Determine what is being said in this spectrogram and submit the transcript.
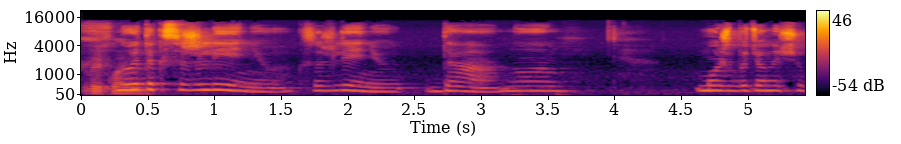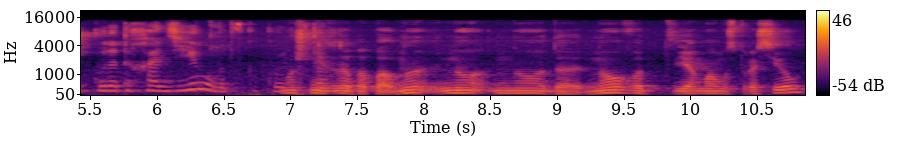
в рекламе. Ну, это к сожалению, к сожалению, да, но может быть он еще куда-то ходил, вот в какой-то. Может, не туда попал. Но, но, но, да. Но вот я маму спросил,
